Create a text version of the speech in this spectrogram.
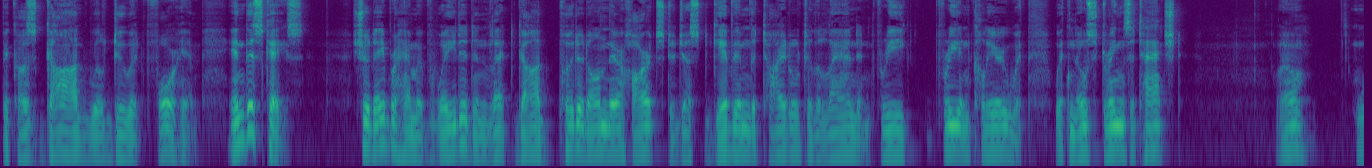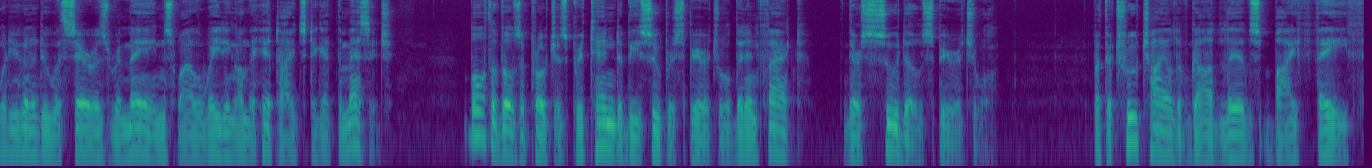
because God will do it for him. In this case, should Abraham have waited and let God put it on their hearts to just give him the title to the land and free free and clear with, with no strings attached? Well, what are you going to do with Sarah's remains while waiting on the Hittites to get the message? Both of those approaches pretend to be super spiritual, but in fact, they're pseudo spiritual. But the true child of God lives by faith,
